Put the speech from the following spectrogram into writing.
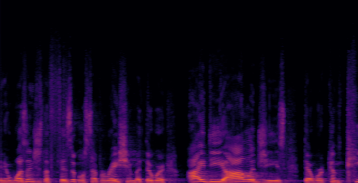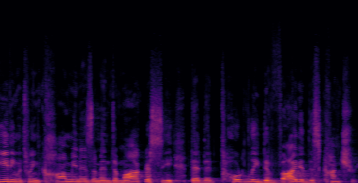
And it wasn't just a physical separation, but there were ideologies that were competing between communism and democracy that, that totally divided this country.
